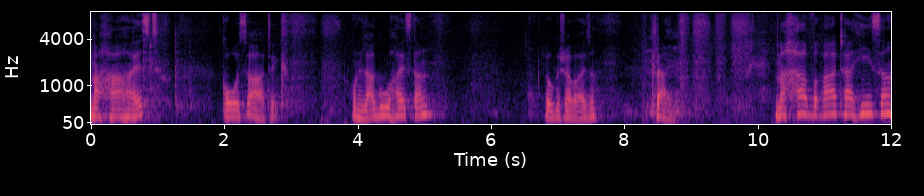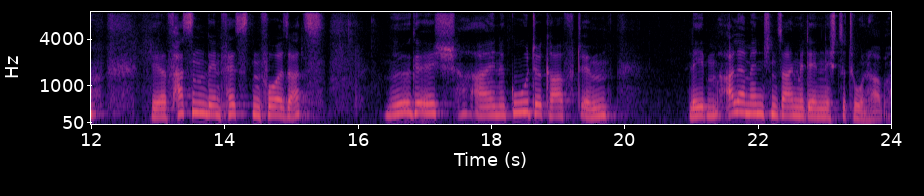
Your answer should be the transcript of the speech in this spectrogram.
Maha heißt großartig. Und Lagu heißt dann logischerweise klein. Mahavrata hieße, wir fassen den festen Vorsatz, möge ich eine gute Kraft im Leben aller Menschen sein, mit denen ich zu tun habe.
